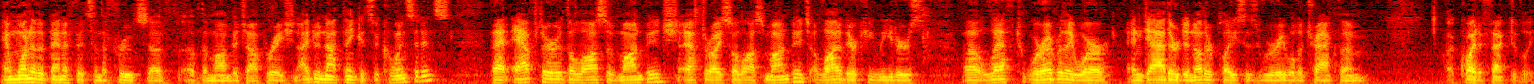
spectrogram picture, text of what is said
and one of the benefits and the fruits of, of the Manbij operation. I do not think it's a coincidence that after the loss of Manbij, after ISIL lost Manbij, a lot of their key leaders uh, left wherever they were and gathered in other places. We were able to track them uh, quite effectively.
